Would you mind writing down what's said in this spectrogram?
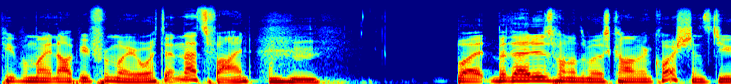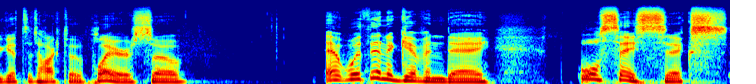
people might not be familiar with it, and that's fine Mm-hmm. but but that is one of the most common questions. Do you get to talk to the players? So within a given day, we'll say six.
